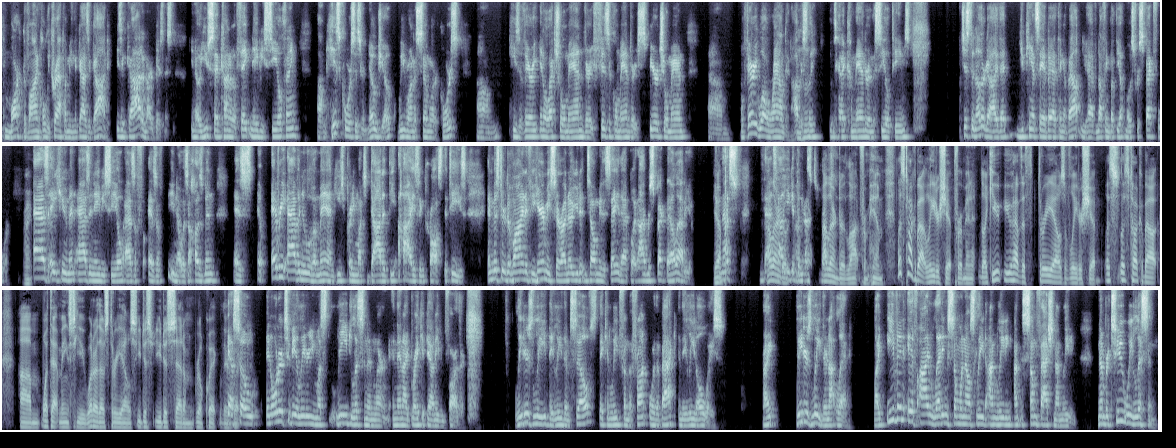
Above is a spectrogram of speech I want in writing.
Mark Divine, holy crap. I mean, the guy's a god. He's a god in our business. You know, you said kind of a fake Navy SEAL thing. Um, his courses are no joke. We run a similar course. Um, he's a very intellectual man, very physical man, very spiritual man, um, very well rounded, obviously, mm-hmm. lieutenant commander in the SEAL teams just another guy that you can't say a bad thing about and you have nothing but the utmost respect for. Right. As a human, as a Navy SEAL, as a as a you know, as a husband, as you know, every avenue of a man, he's pretty much dotted the I's and crossed the T's. And Mr. Divine, if you hear me, sir, I know you didn't tell me to say that, but I respect the hell out of you. Yeah. And that's that's how you get the message. I learned a lot from him. Let's talk about leadership for a minute. Like you, you have the three L's of leadership. Let's let's talk about um, what that means to you. What are those three L's? You just you just said them real quick. There, yeah. But. So in order to be a leader, you must lead, listen, and learn. And then I break it down even farther. Leaders lead. They lead themselves. They can lead from the front or the back, and they lead always. Right? Leaders lead. They're not led. Like even if I'm letting someone else lead, I'm leading. I'm in some fashion. I'm leading. Number two, we listen.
